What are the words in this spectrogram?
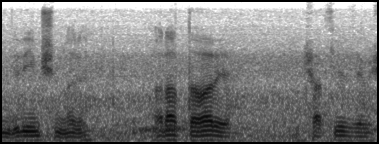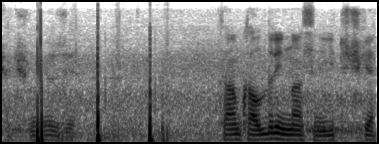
İndireyim şunları. Arap da var ya. Çatı özlemiş, uçmuyoruz ya. Tamam kaldırayım lan seni git uç gel.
